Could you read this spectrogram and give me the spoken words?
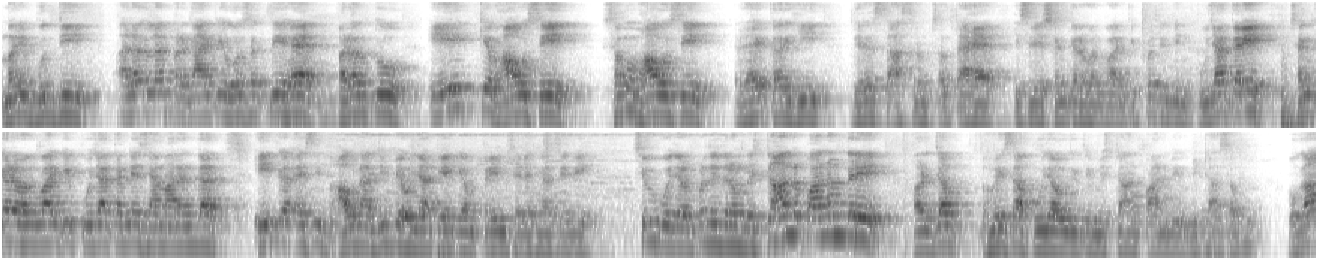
मानी बुद्धि अलग अलग प्रकार के हो सकती है, परंतु एक के भाव से, समभाव से रहकर ही गृहस्थ आश्रम चलता है। इसलिए शंकर भगवान की प्रतिदिन पूजा करें। शंकर भगवान की पूजा करने से हमारे अंदर एक ऐसी भावना दिव्य हो जाती है कि हम प्रेम से रखना से शिव पूजन प्रतिदिन हम मिष्टान पानम करें और जब हमेशा पूजा होगी तो मिष्टान पान भी मीठा सब होगा।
